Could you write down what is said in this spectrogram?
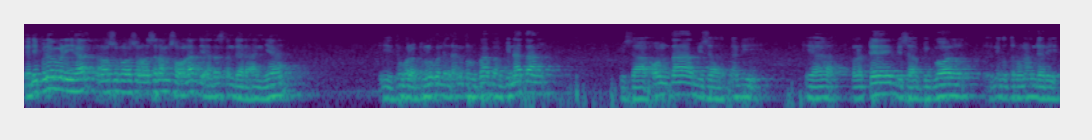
Jadi beliau melihat Rasulullah SAW sholat di atas kendaraannya itu kalau dulu kendaraan berupa apa? binatang. Bisa onta, bisa tadi ya keledai, bisa bigol. Ini keturunan dari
